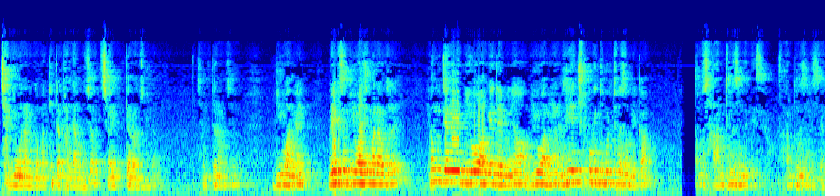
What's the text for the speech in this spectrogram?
자기 원하는 것만 뒷다 달라고 그러죠? 절대로 안 줍니다. 절대로 안 줘요. 미워하면 왜 그래서 미워하지 말라고 그러죠? 형제를 미워하게 되면요. 미워하면 우리의 축복이 누굴 통해서 옵니까? 전부 사람 통해서 오게 돼 있어요. 사람 통해서 있어요.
